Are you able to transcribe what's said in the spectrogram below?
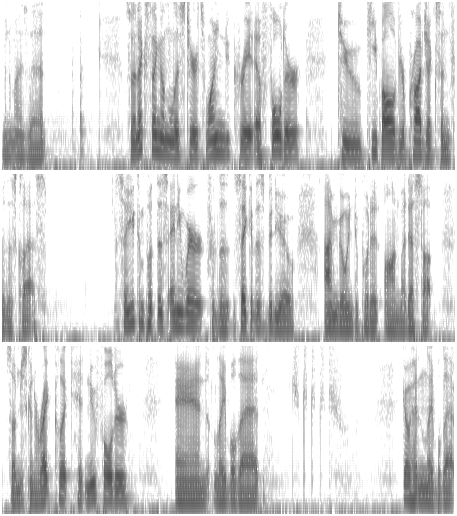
Minimize that. So the next thing on the list here, it's wanting to create a folder to keep all of your projects in for this class. So you can put this anywhere for the sake of this video. I'm going to put it on my desktop. So I'm just going to right click, hit new folder, and label that. Go ahead and label that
